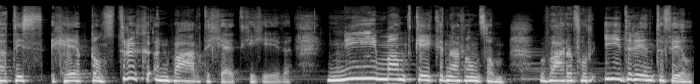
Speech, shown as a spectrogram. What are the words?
Dat is, jij hebt ons terug een waardigheid gegeven. Niemand keek naar ons om. We waren voor iedereen te veel.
